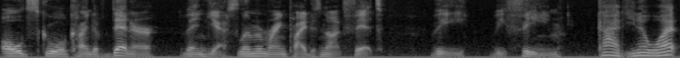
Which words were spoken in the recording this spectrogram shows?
old school kind of dinner, then yes, lemon meringue pie does not fit the the theme. God, you know what?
